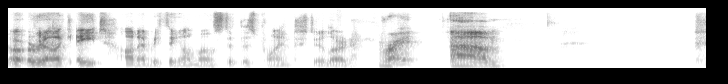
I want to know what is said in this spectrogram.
or, or yeah. relic eight on everything almost at this point. Dear Lord, right? Um,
